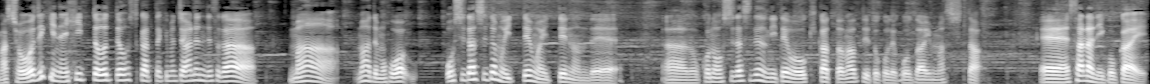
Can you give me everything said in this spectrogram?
まあ正直ね、ヒットを打ってほしかった気持ちはあるんですが、まあ、まあでも押し出しでも1点は1点なんで、あの、この押し出しでの2点は大きかったなっていうところでございました。えー、さらに5回、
